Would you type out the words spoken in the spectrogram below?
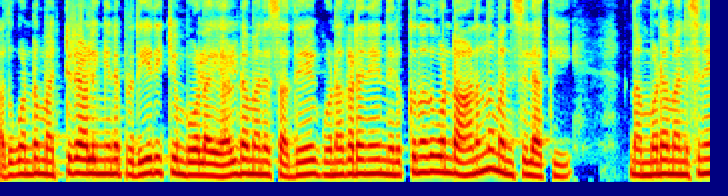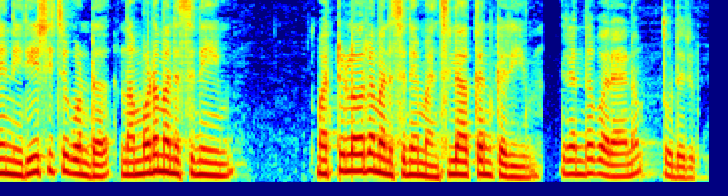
അതുകൊണ്ട് മറ്റൊരാൾ ഇങ്ങനെ പ്രതികരിക്കുമ്പോൾ അയാളുടെ മനസ്സ് അതേ ഗുണഘടനയിൽ നിൽക്കുന്നത് കൊണ്ടാണെന്ന് മനസ്സിലാക്കി നമ്മുടെ മനസ്സിനെ നിരീക്ഷിച്ചുകൊണ്ട് നമ്മുടെ മനസ്സിനെയും മറ്റുള്ളവരുടെ മനസ്സിനെ മനസ്സിലാക്കാൻ കഴിയും. ഗ്രന്ഥപാരായണം തുടരും.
